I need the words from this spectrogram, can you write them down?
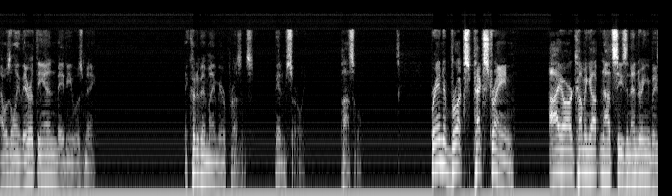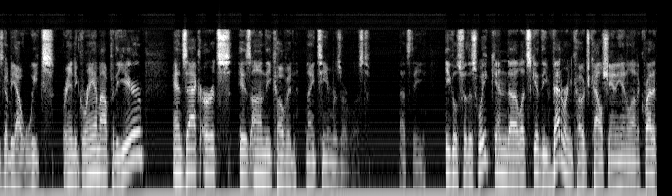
I was only there at the end. Maybe it was me. It could have been my mere presence. Made him surly. Possible. Brandon Brooks, pec strain. IR coming up, not season ending, but he's going to be out weeks. Brandon Graham out for the year. And Zach Ertz is on the COVID 19 reserve list. That's the Eagles for this week. And uh, let's give the veteran coach, Kyle Shanahan, a lot of credit.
